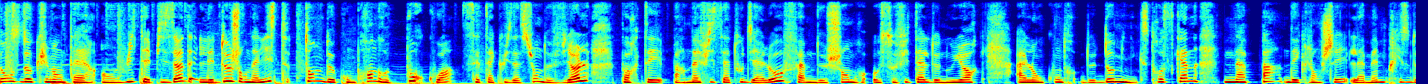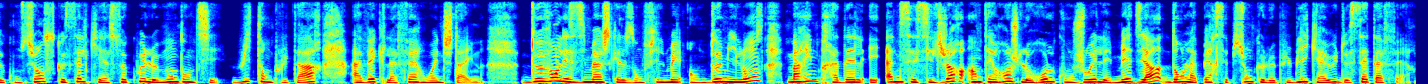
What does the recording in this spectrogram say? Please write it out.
Dans ce documentaire, en huit épisodes, les deux journalistes tentent de comprendre pourquoi cette accusation de viol, portée par Nafissatou Diallo, femme de chambre au Sofitel de New York, à l'encontre de Dominique Strauss-Kahn, n'a pas déclenché la même prise de conscience que celle qui a secoué le monde entier huit ans plus tard avec l'affaire Weinstein. Devant les images qu'elles ont filmées en 2011, Marine Pradel et Anne-Cécile Jor interrogent le rôle qu'ont joué les médias dans la perception que le public a eue de cette affaire.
